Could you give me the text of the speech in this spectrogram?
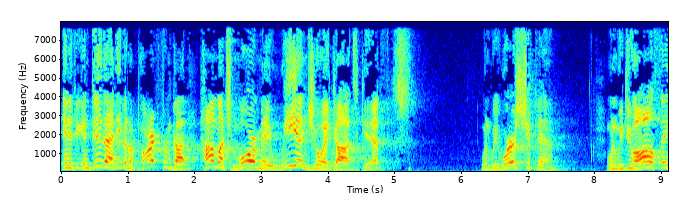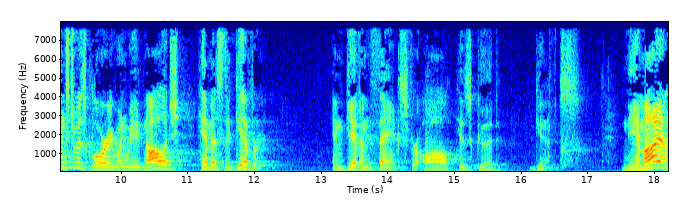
And if you can do that even apart from God, how much more may we enjoy God's gifts when we worship Him, when we do all things to His glory, when we acknowledge Him as the giver and give Him thanks for all His good gifts. Nehemiah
